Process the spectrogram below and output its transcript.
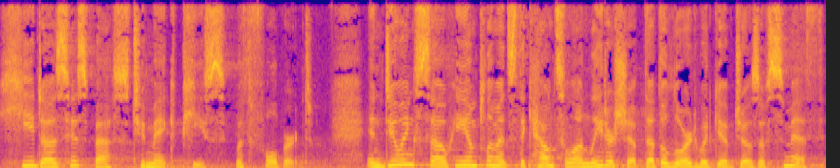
He does his best to make peace with Fulbert. In doing so, he implements the counsel on leadership that the Lord would give Joseph Smith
